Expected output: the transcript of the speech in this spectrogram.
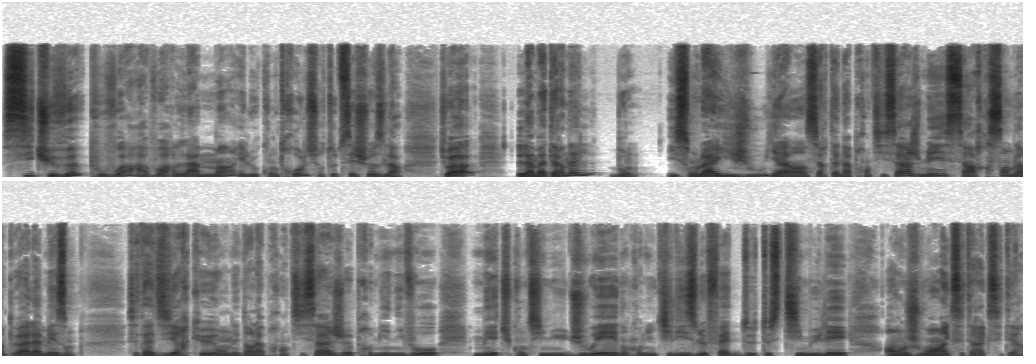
si tu veux pouvoir avoir la main et le contrôle sur toutes ces choses-là. Tu vois, la maternelle, bon, ils sont là, ils jouent, il y a un certain apprentissage, mais ça ressemble un peu à la maison. C'est-à-dire qu'on est dans l'apprentissage premier niveau, mais tu continues de jouer, donc on utilise le fait de te stimuler en jouant, etc. etc.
